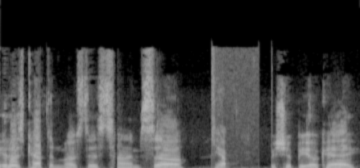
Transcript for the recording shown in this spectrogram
It is Captain's Mode this time, so Yep. we should be okay.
